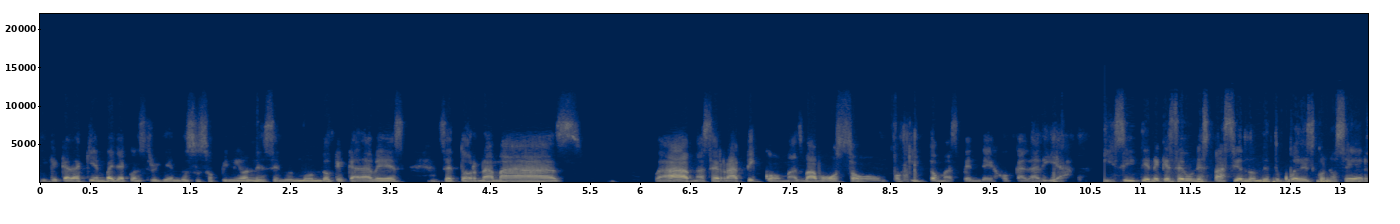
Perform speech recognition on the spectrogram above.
y que cada quien vaya construyendo sus opiniones en un mundo que cada vez se torna más, ah, más errático, más baboso, un poquito más pendejo cada día. Y sí, tiene que ser un espacio en donde tú puedes conocer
